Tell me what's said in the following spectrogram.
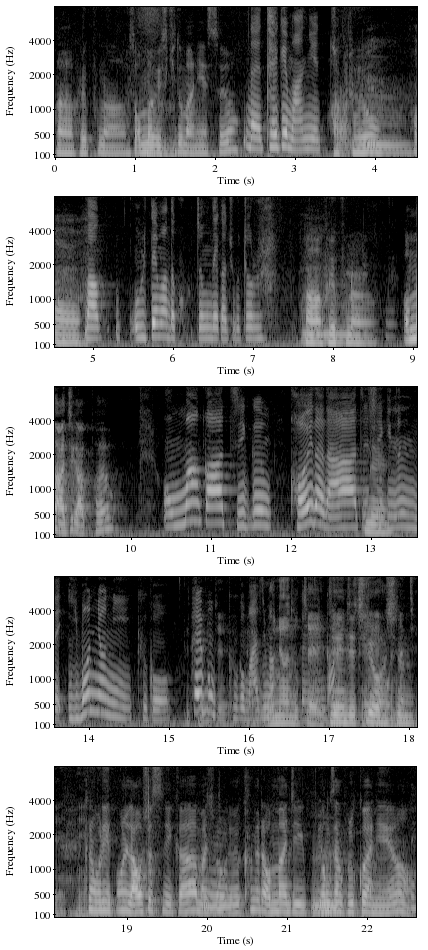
아, 그랬구나. 그래서 엄마 위해서 기도 많이 했어요? 네, 되게 많이 했죠. 아, 그래요? 어. 막 올 때마다 걱정돼가지고 쪼르르. 아, 그랬구나. 엄마 아직 아파요? 엄마가 지금 거의 다 나아지시긴 네. 했는데 이번 년이 그거 그쵸, 회복 이제 그거 마지막 5년째 기간인가? 네, 이제 네, 치료하시는. 5년째, 네. 그럼 우리 오늘 나오셨으니까 마지막으로 여기 카메라 엄마 이제 이 영상 볼 거 아니에요?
